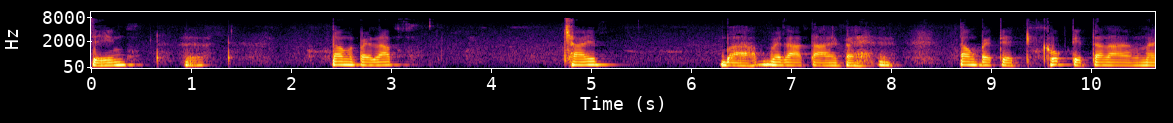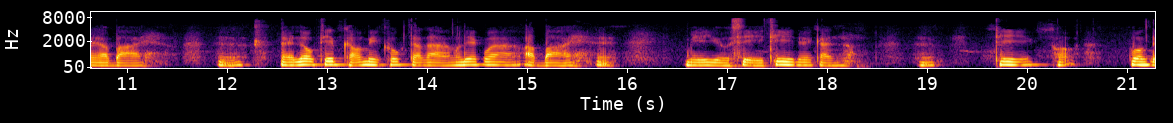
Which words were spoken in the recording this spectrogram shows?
ศีลต้องไปรับใช้ บาปเวลาตายไป ต้องไปติดคุกติดตารางในอบาย ในโลกทิพย์เขามีคุกตารางเรียกว่าอบาย มีอยู่สี่ที่ด้วยกัน ที่พวกเด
